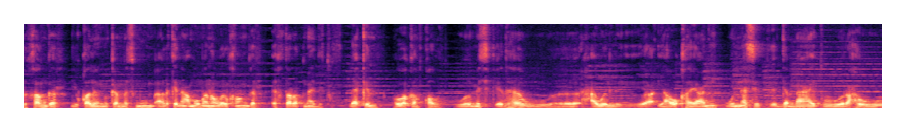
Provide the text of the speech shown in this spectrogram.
بخنجر يقال إنه كان مسموم لكن عموما هو الخنجر اخترق معدته. لكن هو كان قوي ومسك ايدها وحاول يعوقها يعني والناس اتجمعت وراحوا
